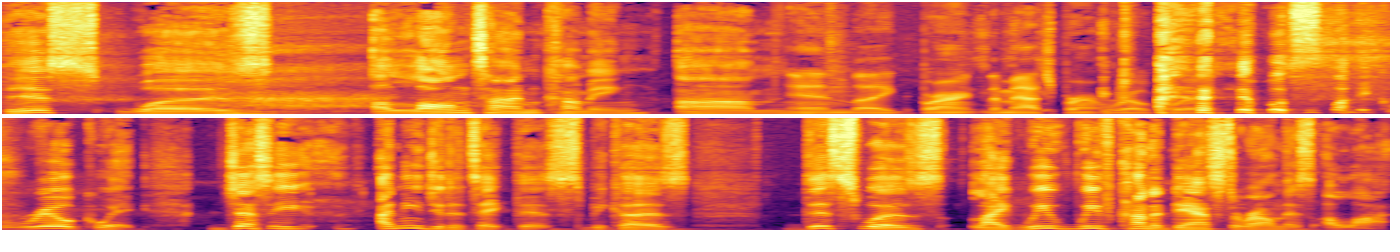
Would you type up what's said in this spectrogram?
This was a long time coming. Um, and like burnt the match burnt real quick. it was like real quick. Jesse, I need you to take this because this was like we we've kind of danced around this a lot,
